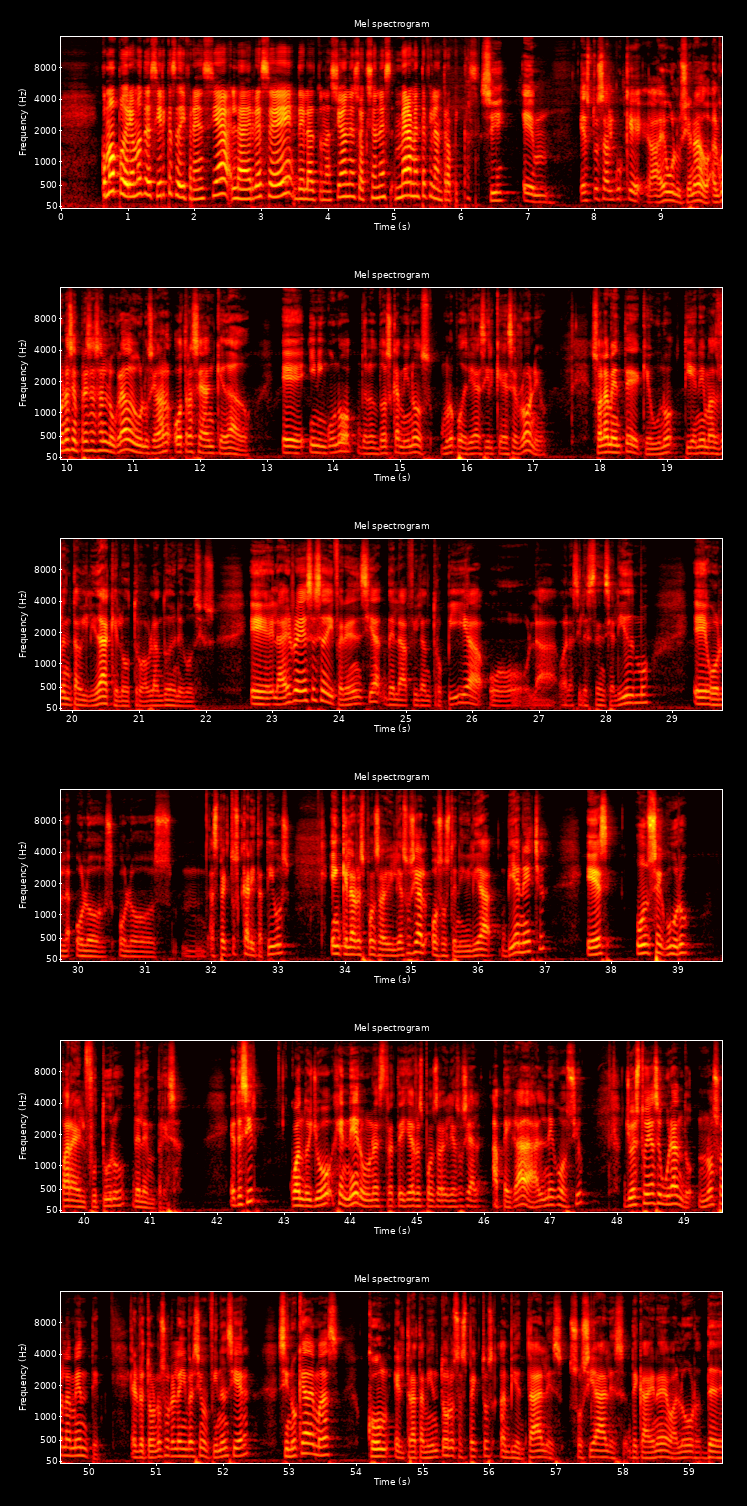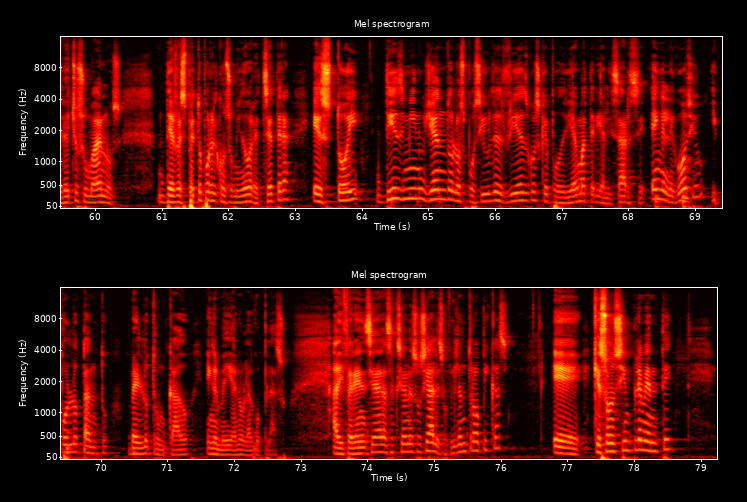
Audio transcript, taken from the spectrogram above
¿Cómo podríamos decir que se diferencia la RCE de las donaciones o acciones meramente filantrópicas? Sí, em, esto es algo que ha evolucionado. Algunas empresas han logrado evolucionar, otras se han quedado. Eh, y ninguno de los dos caminos uno podría decir que es erróneo. Solamente que uno tiene más rentabilidad que el otro, hablando de negocios. Eh, la RS se diferencia de la filantropía o, la, o el asistencialismo eh, o, los, o los mm, aspectos caritativos en que la responsabilidad social o sostenibilidad bien hecha es un seguro para el futuro de la empresa. Es decir, cuando yo genero una estrategia de responsabilidad social apegada al negocio, yo estoy asegurando no solamente el retorno sobre la inversión financiera, sino que además con el tratamiento de los aspectos ambientales, sociales, de cadena de valor, de derechos humanos, de respeto por el consumidor, etcétera, estoy disminuyendo los posibles riesgos que podrían materializarse en el negocio y por lo tanto verlo truncado en el mediano o largo plazo. A diferencia de las acciones sociales o filantrópicas, eh, que son simplemente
